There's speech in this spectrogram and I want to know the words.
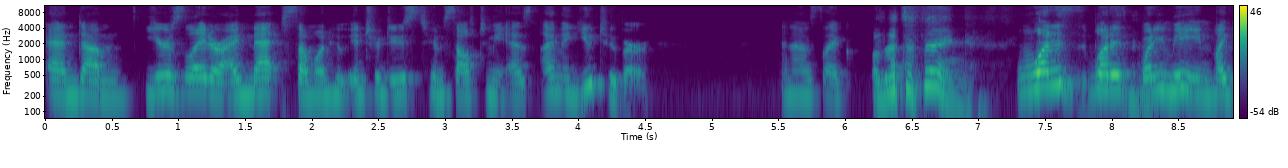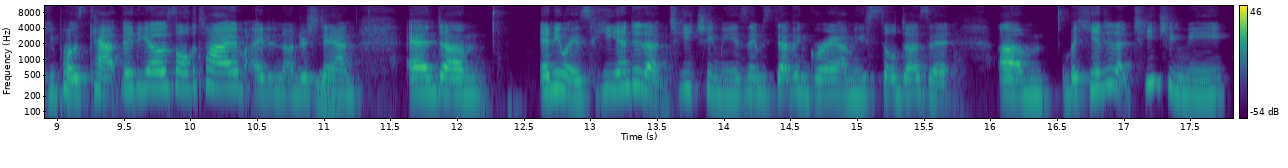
And um, years later, I met someone who introduced himself to me as I'm a YouTuber. And I was like, Oh, that's a thing what is what is what do you mean? Like you post cat videos all the time? I didn't understand. Yeah. And um anyways, he ended up teaching me. His name's Devin Graham. He still does it. Um, but he ended up teaching me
